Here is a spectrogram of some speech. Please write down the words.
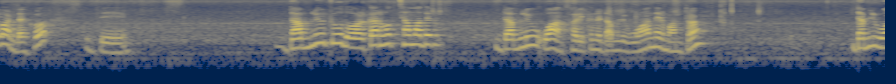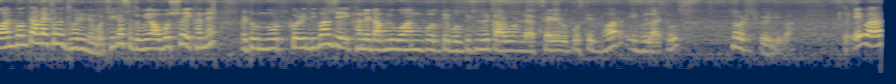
এবার দেখো যে ডাব্লিউ টু দরকার হচ্ছে আমাদের ডাব্লিউ ওয়ান সরি এখানে ডাব্লিউ ওয়ানের মানটা। ডাব্লিউ ওয়ান বলতে আমরা এখানে ধরে নেব, ঠিক আছে? তুমি অবশ্যই এখানে একটু নোট করে দিবা যে এখানে ডাব্লিউ ওয়ান বলতে বলতেছে যে কার্বন ডাইঅক্সাইডের উপস্থিত ভর, এগুলো একটু নোট করে দিবা। এবার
